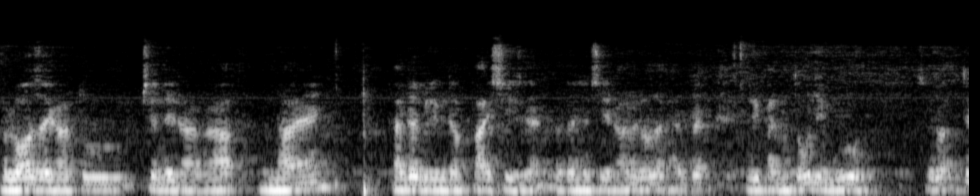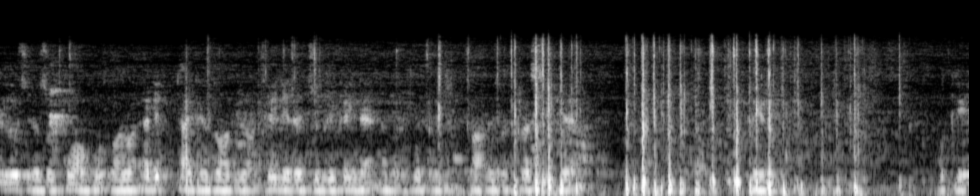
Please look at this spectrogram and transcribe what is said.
ဘလောဆယ်ကသူဖြစ်နေတာက9 100 mm pipe ရှိတယ်ဒါတည်းရှိတယ်ဒါပေမဲ့လောဆယ်100 mm pipe မသုံးချင်ဘူးဆိုတော့ edit လုပ်ချင်လို့ဆိုကိုယ့်အောင်ကိုဘာလို့ edit type ထဲသွားပြီးတော့ change နေတဲ့ duplicate နဲ့နာမည်ကိုပြင်ပါပြီးတော့ classic ရဲ့ပေးလို့ okay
